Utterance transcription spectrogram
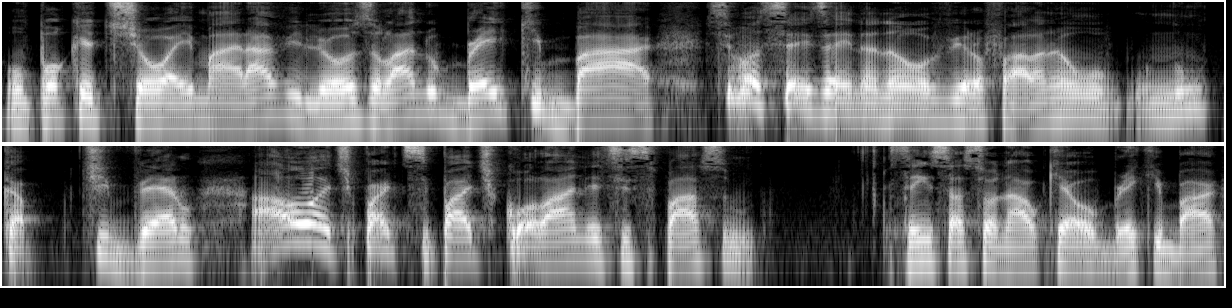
um pocket show aí maravilhoso lá no Break Bar. Se vocês ainda não ouviram falar, não, nunca tiveram aonde participar de colar nesse espaço sensacional que é o Break Bar,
